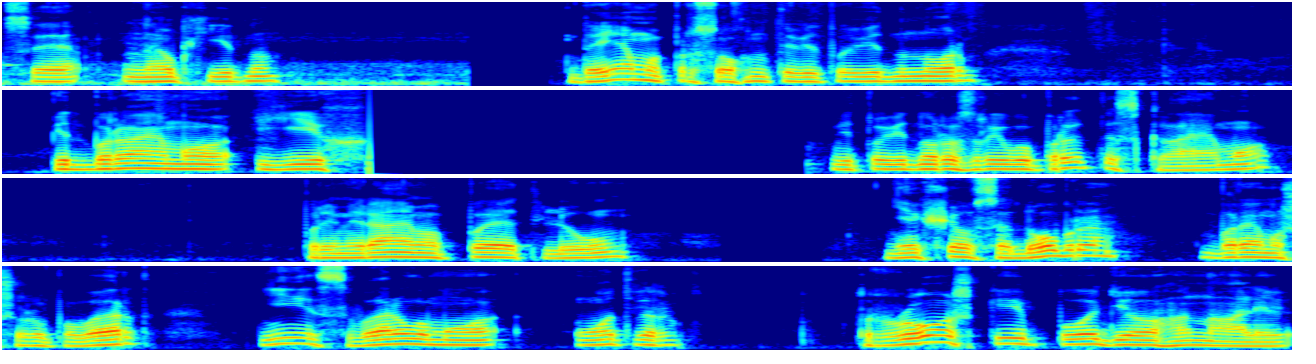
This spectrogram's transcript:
Це необхідно. Даємо просохнути відповідно норм. Підбираємо їх відповідно розриву, притискаємо, приміряємо петлю. Якщо все добре, беремо шуруповерт і сверлимо отвір трошки по діагоналі.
